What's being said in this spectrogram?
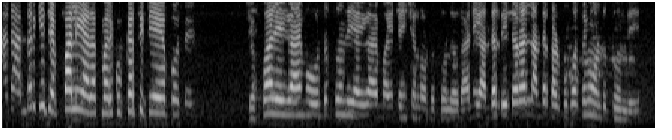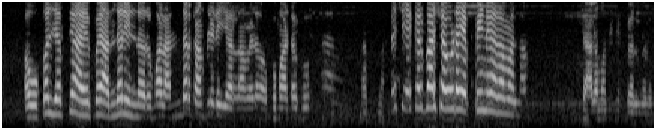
అంటే అందరికీ చెప్పాలి కదా మరి కుక్కర్ సిటీ అయిపోతే చెప్పాలి ఇక ఆమె వండుతుంది ఇక ఆమె ఏ టెన్షన్ వండుతుందో కానీ అందరు తింటారని అందరు కడుపు కోసమే వండుతుంది. ఆ ఒక్కరు చెప్తే అయిపోయి అందరు విన్నారు. మళ్ళీ అందరు కంప్లీట్ ఇవ్వాలి మేడం ఒక్క మాటకు? శేఖర్ భాష కూడా చెప్పిండు కదా మళ్ళా? చాలా మంది చెప్పారు మేడం.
